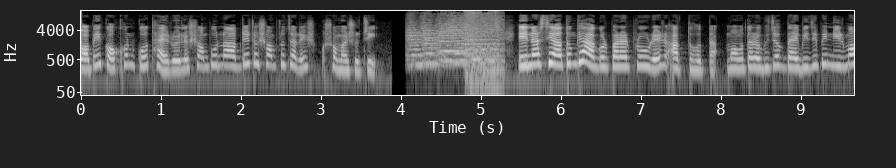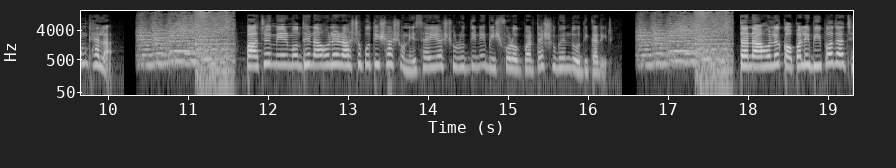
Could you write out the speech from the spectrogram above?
কবে, কখন, কোথায় রইল সম্পূর্ণ আপডেট ও সম্প্রচারের সময়সূচি। এনআরসি আতঙ্কে আগরপাড়ার প্রৌঢ়ের আত্মহত্যা। মমতার অভিযোগ দেয় বিজেপির নির্মম খেলা। পাঁচই মেয়ের মধ্যে না হলে রাষ্ট্রপতি শাসন, এসআইআর শুরুর দিনে বিস্ফোরক বার্তা শুভেন্দু অধিকারীর। তা না হলে কপালে বিপদ আছে,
